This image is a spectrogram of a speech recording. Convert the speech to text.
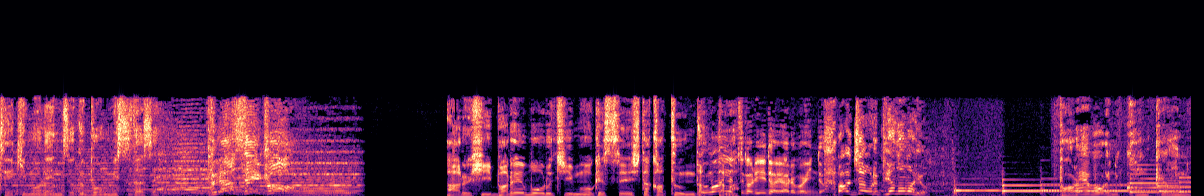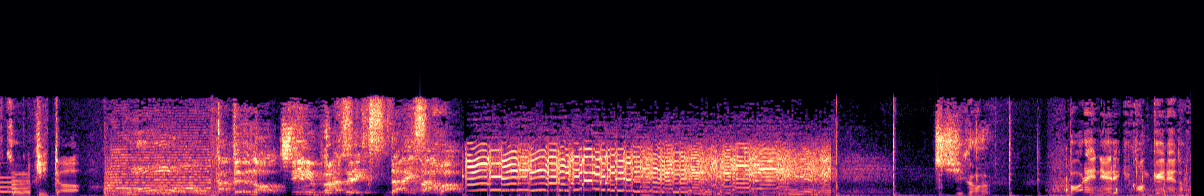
敵も連続ボンミスだぜ。プラスでいこある日バレーボールチームを結成したカトゥーンだったが。うまいやつ、がリーダーやればいいんだ。あじゃあ俺ピアノうまいよ。バレーボールに関係あんのか？ギター。うカトゥーンのチームプラス X 第3話。違う。バレーにエレキ関係ねえだろ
